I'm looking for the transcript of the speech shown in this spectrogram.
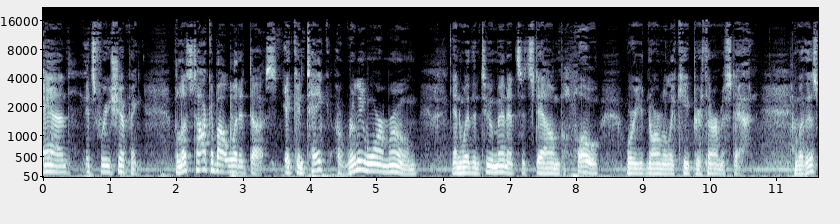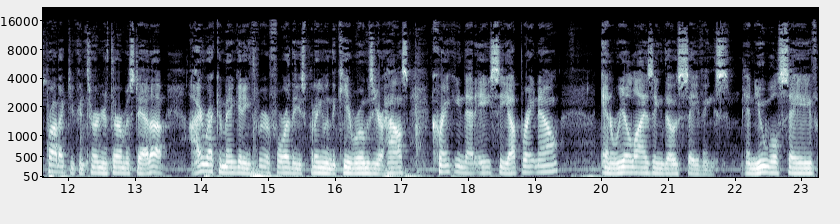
and it's free shipping. But let's talk about what it does. It can take a really warm room, and within two minutes, it's down below where you'd normally keep your thermostat. And with this product, you can turn your thermostat up. I recommend getting three or four of these, putting them in the key rooms of your house, cranking that AC up right now, and realizing those savings. And you will save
